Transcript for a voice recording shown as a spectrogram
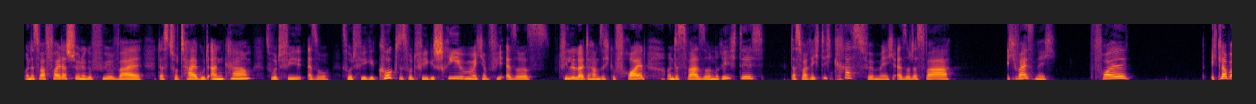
Und es war voll das schöne Gefühl, weil das total gut ankam. Es wurde viel, also es wurde viel geguckt, es wurde viel geschrieben. Ich habe viel, also es, viele Leute haben sich gefreut und es war so ein richtig, das war richtig krass für mich. Also das war, ich weiß nicht, voll ich glaube,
